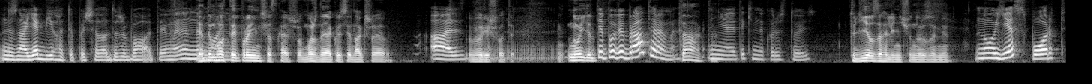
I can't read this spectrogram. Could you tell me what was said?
Не знаю, я бігати почала дуже багато. І в мене нормально. Я думав, ти про інше скажеш, що можна якось інакше А, вирішувати. Ну, я... Типу вібраторами? Так, так. Ні, я таким не користуюсь. Тоді я взагалі нічого не розумію. Ну, є спорт,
